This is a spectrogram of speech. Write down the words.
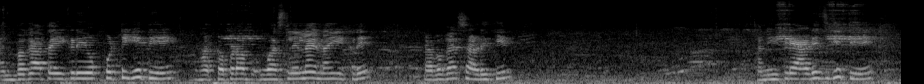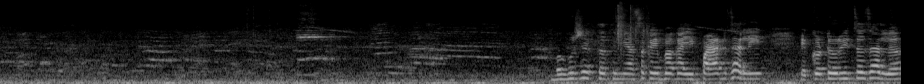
आणि बघा आता इकडे एक पट्टी घेते. हा कपडा वाचलेला आहे ना इकडे. हा बघा साडेतीन. आणि इकडे अडीच घेते. बघू शकता तुम्ही असं काही बघा ही पाठ झाली हे कटोरीचं झालं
